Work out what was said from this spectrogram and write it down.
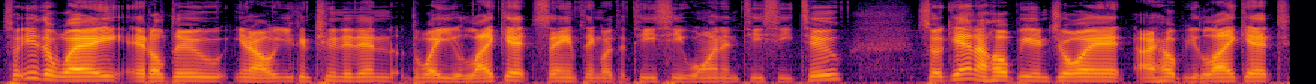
so either way it'll do you know you can tune it in the way you like it same thing with the tc1 and tc2 so again, I hope you enjoy it. I hope you like it.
